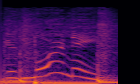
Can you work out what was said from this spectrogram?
Good morning.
